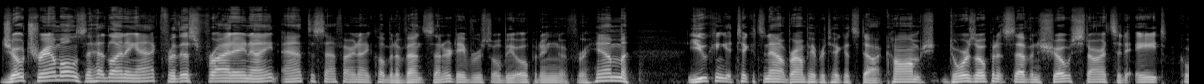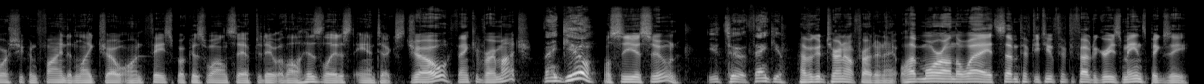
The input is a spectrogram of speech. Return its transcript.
Joe Trammel is the headlining act for this Friday night at the Sapphire Nightclub and Event Center. Dave Russo will be opening for him. You can get tickets now at brownpapertickets.com. Doors open at 7. Show starts at 8. Of course, you can find and like Joe on Facebook as well and stay up to date with all his latest antics. Joe, thank you very much. Thank you. We'll see you soon. You too. Thank you. Have a good turnout Friday night. We'll have more on the way. It's 752, 55 degrees. Maine's Big Z.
